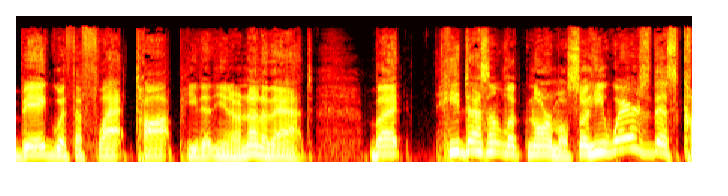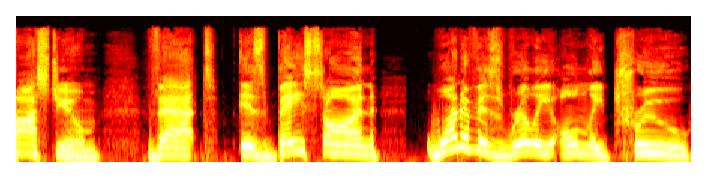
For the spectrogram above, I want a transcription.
big with a flat top. He you know none of that but he doesn't look normal. So he wears this costume that is based on one of his really only true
